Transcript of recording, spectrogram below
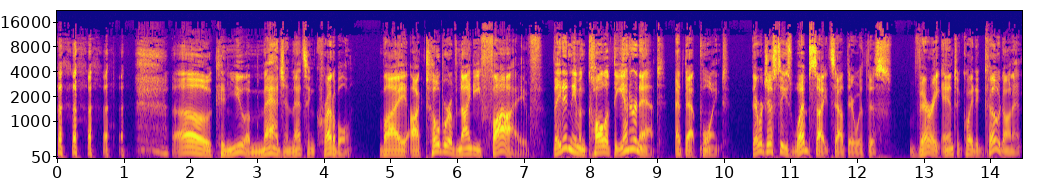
oh, can you imagine? That's incredible. By October of 95, they didn't even call it the internet at that point. There were just these websites out there with this very antiquated code on it.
